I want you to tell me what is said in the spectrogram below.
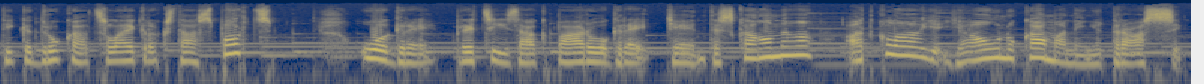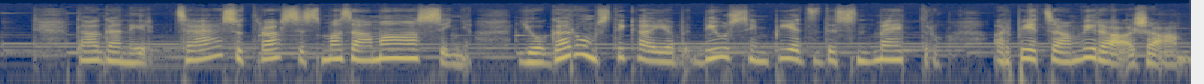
tika drukāts laikrakstā Sports, Ogrē, precīzāk pārogrē ķentes kalnā, atklāja jaunu kamaniņu trasi. Tā gan ir cēsu trases mazā māsiņa, jo garums tikai ap 250 metru ar piecām virāžām.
